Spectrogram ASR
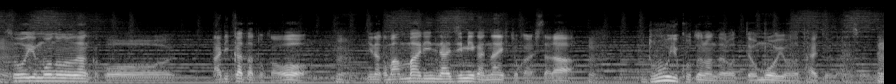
うん。そういうもののなんかこうあり方とかをうん。になんかあんまり馴染みがない人からしたら、どういうことなんだろうって思うようなタイトルなんですよね。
